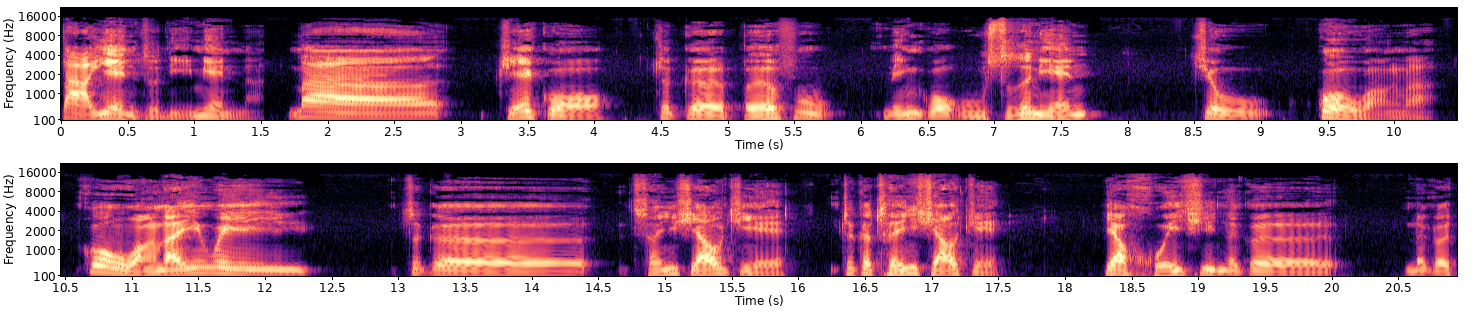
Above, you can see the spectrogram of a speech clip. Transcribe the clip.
大院子里面了。那结果这个伯父民国五十年就过往了。过往了，因为这个陈小姐，这个陈小姐要回去那个那个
